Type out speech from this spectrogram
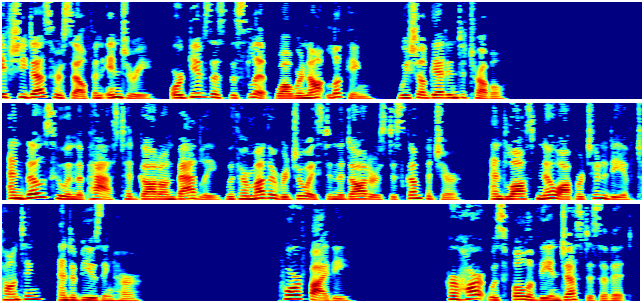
If she does herself an injury, or gives us the slip while we're not looking, we shall get into trouble. And those who in the past had got on badly with her mother rejoiced in the daughter's discomfiture, and lost no opportunity of taunting and abusing her. Poor Fivey. Her heart was full of the injustice of it,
